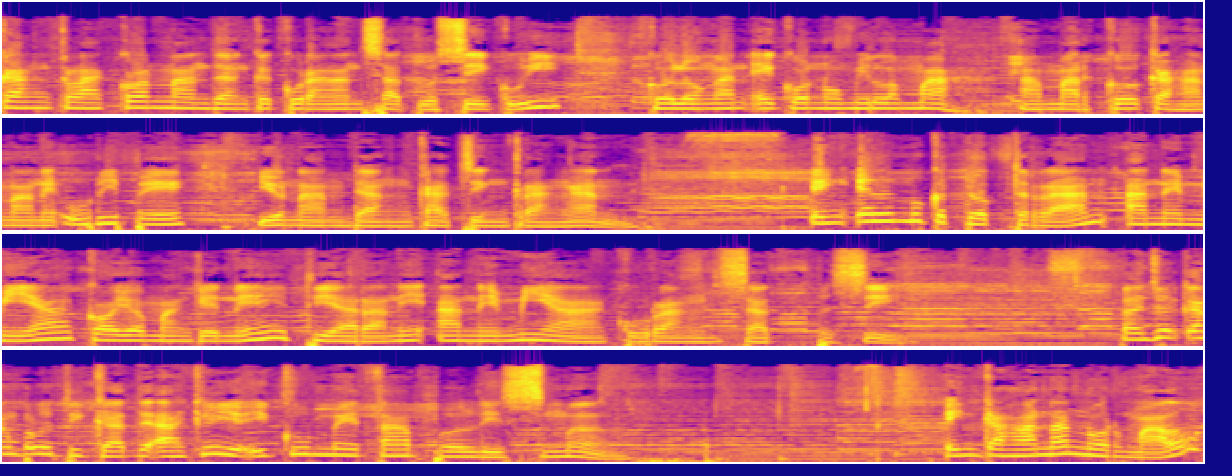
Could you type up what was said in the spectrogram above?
kang kelakon nandang kekurangan zat wesi kuwi golongan ekonomi lemah amarga kahanane uripe yo nandang kacingkrangan. Ing ilmu kedokteran anemia kaya mangkene diarani anemia kurang zat besi. Banjur kang perlu digatekake yaiku metabolisme. Ing kahanan normal,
